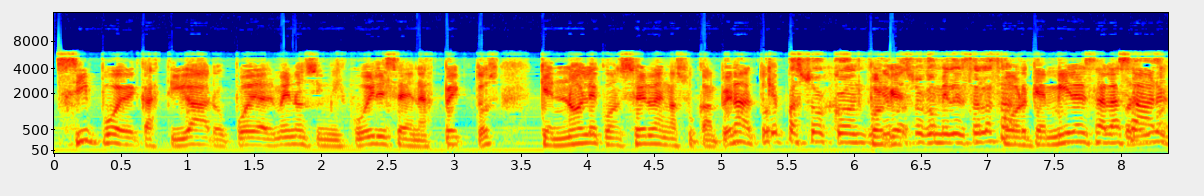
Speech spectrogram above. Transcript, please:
sí puede castigar o puede al menos inmiscuirse en aspectos que no le concedan a su campeonato. ¿Qué pasó con, porque, ¿qué pasó con Miller Salazar? Porque Miller Salazar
